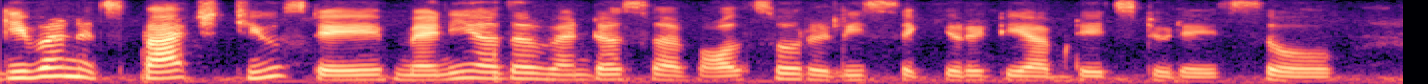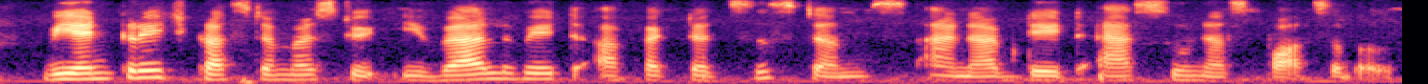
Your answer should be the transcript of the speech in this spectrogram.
Given it's Patch Tuesday, many other vendors have also released security updates today. So we encourage customers to evaluate affected systems and update as soon as possible.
